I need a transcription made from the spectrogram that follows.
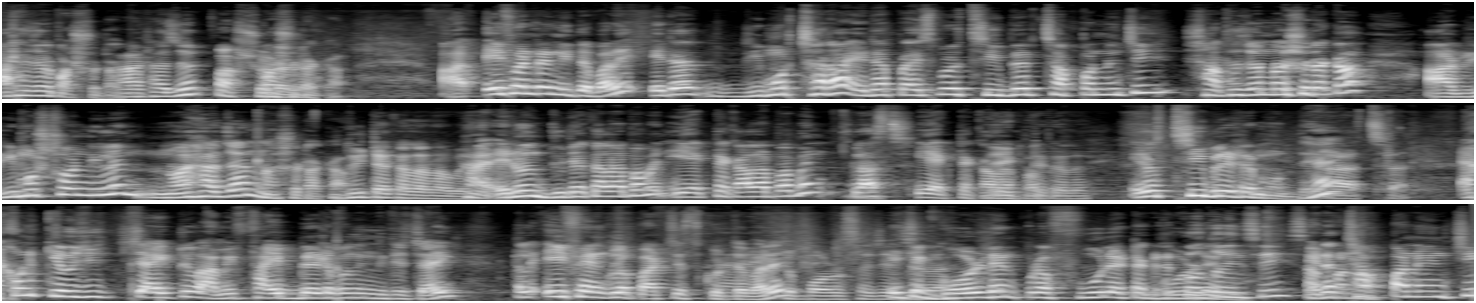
আট হাজার পাঁচশো টাকা। আট হাজার পাঁচশো টাকা। আর এই ফ্যানটা নিতে পারে। এটা রিমোট ছাড়া এটা প্রাইস পড়ে থ্রি ব্লেড ছাপ্পান্ন ইঞ্চি সাত হাজার নয়শো টাকা। আর রিমোট সহ নিলে নয় হাজার নশো টাকা। দুইটা কালার হবে। হ্যাঁ এরকম দুইটা কালার পাবেন এই একটা কালার পাবেন প্লাস এই একটা কালার পাবেন। এটা থ্রি ব্লেডের মধ্যে হ্যাঁ। আচ্ছা। এখন কেউ যদি চাই একটু আমি ফাইভ ব্লেডের মধ্যে নিতে চাই তাহলে এই ফ্যানগুলো পারচেজ করতে হ্যাঁ, পারে। এই যে গোল্ডেন পুরো ফুল একটা গোল্ডেন ইঞ্চি? এটা ছাপ্পান্ন। ইঞ্চি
